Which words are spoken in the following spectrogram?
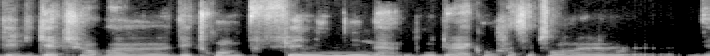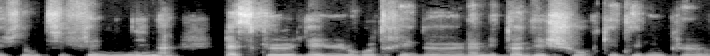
des ligatures euh, des trompes féminines, donc de la contraception euh, définitive féminine, parce que il y a eu le retrait de la méthode échour, qui était donc euh,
